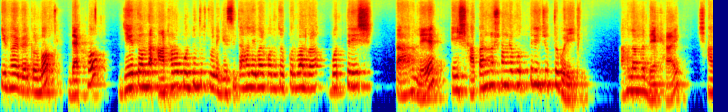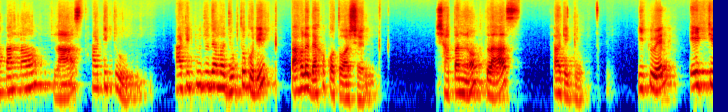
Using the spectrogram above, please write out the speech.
কীভাবে বের করব? দেখো, যেহেতু আমরা আঠারো পর্যন্ত চলে গেছি, তাহলে এবার কত যোগ করব আমরা? বত্রিশ। তাহলে এই সাতান্নর সঙ্গে বত্রিশ যুক্ত করি তাহলে আমরা দেখাই, সাতান্ন plus thirty two thirty two যদি আমরা যুক্ত করি, তাহলে দেখো কত আসে? সাতান্ন plus thirty two equal eighty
